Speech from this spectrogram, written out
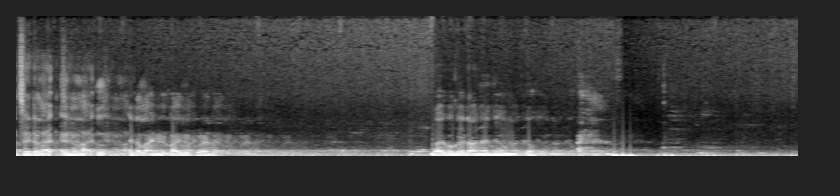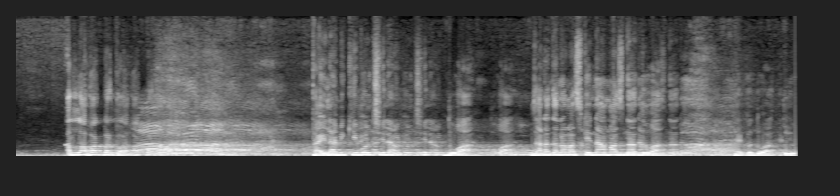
আচ্ছা এটা এটা এটা লাইভে লাইভে করে না লাইভে করে আমি এখন আল্লাহ আকবর কর। তাইলে আমি কি বলছিলাম? দোয়া। জানাজা নামাজ কি নামাজ না দোয়া? হ্যাঁ দোয়া। তুই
